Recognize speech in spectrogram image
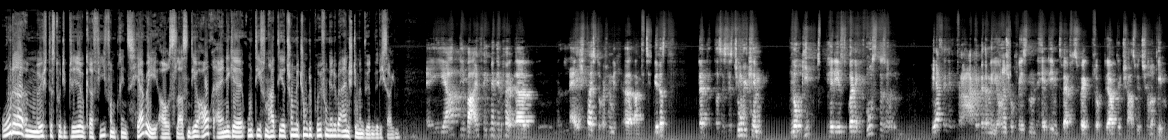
oder möchtest du die Biografie von Prinz Harry auslassen, die ja auch einige Untiefen hat, die jetzt schon mit Dschungelprüfungen übereinstimmen würden, würde ich sagen? Ja, die Wahl fällt mir in dem Fall äh, leichter, als du wahrscheinlich äh, antizipiert hast. Dass es das Dschungelcamp noch gibt, hätte ich jetzt gar nicht gewusst. Also wäre es eine Frage bei der Millionenshow gewesen, hätte ich im Zweifelsfall gesagt, ja, den Chance wird es schon noch geben.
